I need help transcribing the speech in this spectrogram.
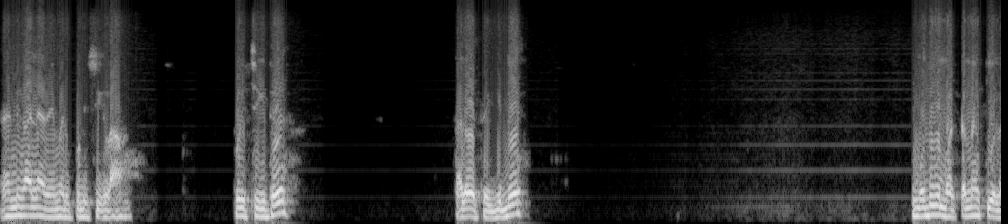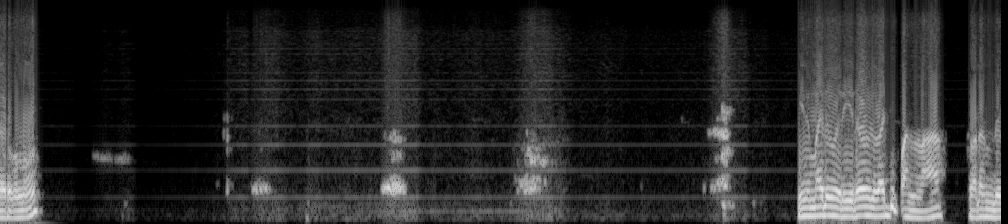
ரெண்டு காலையும் அதே மாதிரி பிடிச்சிக்கலாம். பிடிச்சிக்கிட்டு தலையை தூக்கிட்டு முதுகு மட்டும்தான் கீழே இருக்கணும். இது மாதிரி ஒரு இருபது வாட்டி பண்ணலாம். தொடர்ந்து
